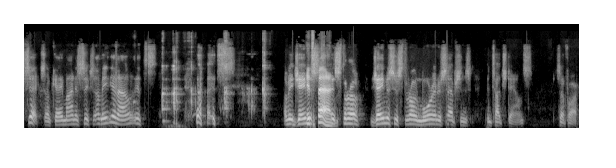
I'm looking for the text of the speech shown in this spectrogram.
Six, okay, minus six. I mean, you know, it's it's. I mean, James has thrown Jameis has thrown more interceptions than touchdowns so far.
